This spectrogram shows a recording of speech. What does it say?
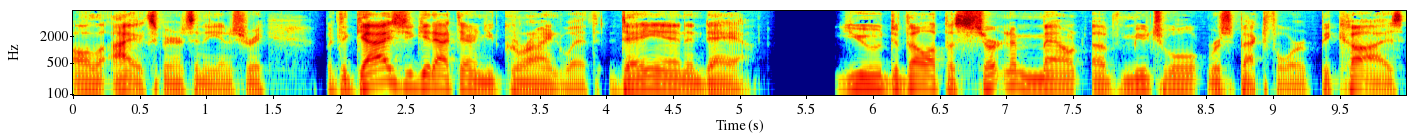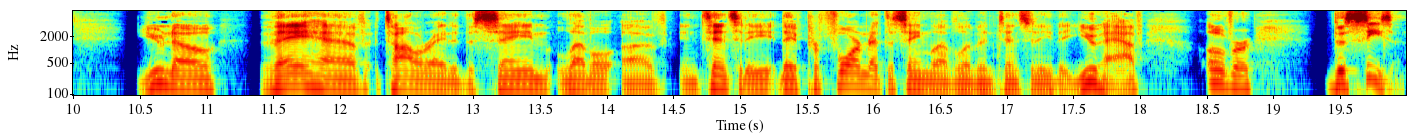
all i experience in the industry. But the guys you get out there and you grind with day in and day out you develop a certain amount of mutual respect for because you know they have tolerated the same level of intensity. They've performed at the same level of intensity that you have over the season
